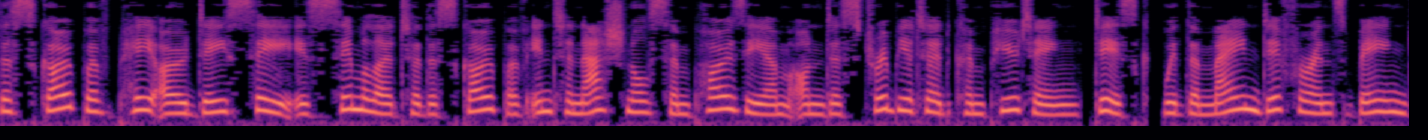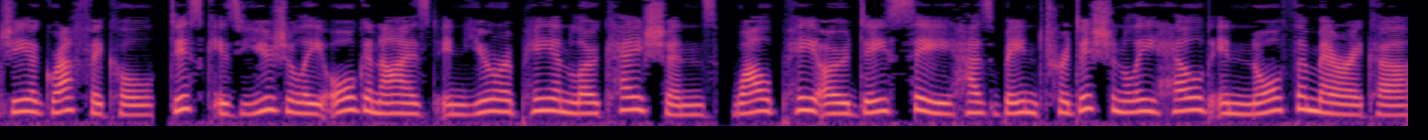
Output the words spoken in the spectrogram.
The scope of PODC is similar to the scope of International Symposium on Distributed Computing (DISC), with the main difference being geographical. DISC is usually organized in European locations, while PODC has been traditionally held in North America.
